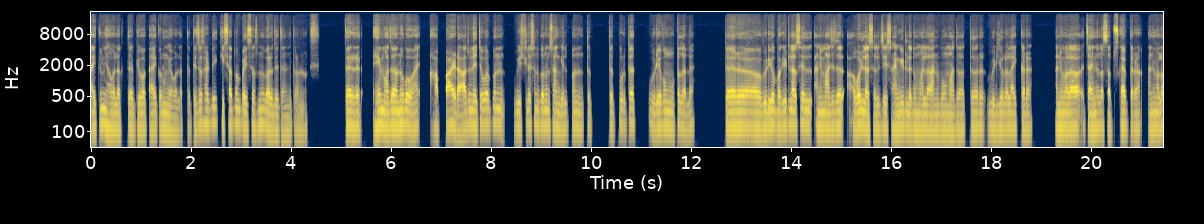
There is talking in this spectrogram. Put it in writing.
ऐकून घ्यावं लागतं किंवा काय करून घ्यावं लागतं. त्याच्यासाठी खिशातून पैसे असणं गरजेचं आहे मित्रांनो. तर हे माझा अनुभव आहे. हा पार्ट अजून याच्यावर पण विश्लेषण करून सांगेल पण तत्पुरता व्हिडिओ पण मोठा झाला आहे तर व्हिडिओ बघितला असेल आणि माझे जर आवडलं असेल जे सांगितलं तुम्हाला अनुभव माझा तर व्हिडिओला लाईक करा आणि मला चॅनलला सबस्क्राईब करा आणि मला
